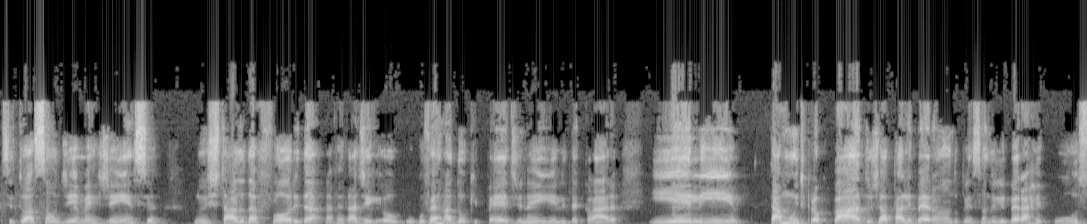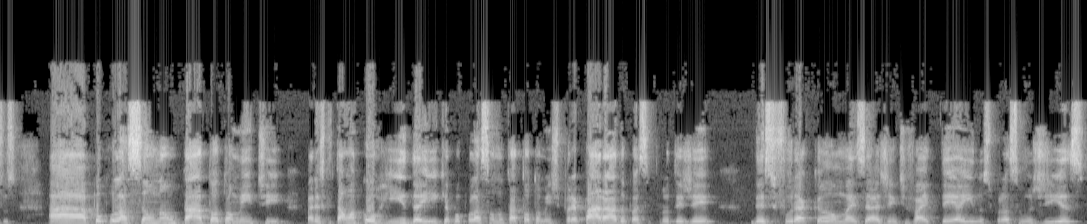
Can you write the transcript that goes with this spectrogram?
situação de emergência no estado da Flórida. Na verdade, o, o governador que pede, né, e ele declara, e ele está muito preocupado, já está liberando, pensando em liberar recursos. A população não está totalmente. Parece que está uma corrida aí, que a população não está totalmente preparada para se proteger desse furacão, mas a gente vai ter aí nos próximos dias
